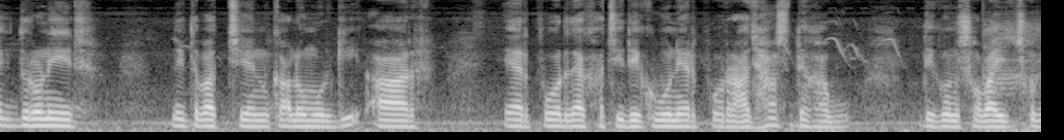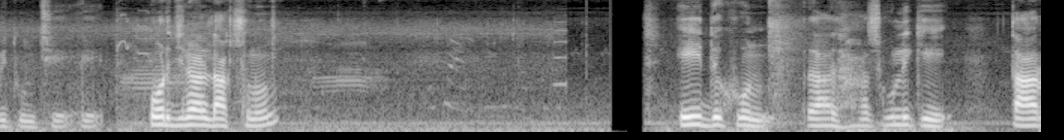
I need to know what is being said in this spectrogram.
এক ধরনের, দেখতে পাচ্ছেন কালো মুরগি। আর এরপর দেখাচ্ছি, দেখুন, এরপর রাজহাঁস দেখাবো। দেখুন, সবাই ছবি তুলছে। অরিজিনাল ডাক শুনুন। এই দেখুন হাঁসগুলিকে তার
